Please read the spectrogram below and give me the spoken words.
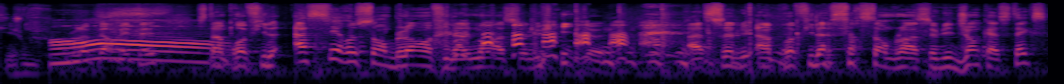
si je vous le permettez. C'est un profil assez ressemblant finalement à celui de, à celui, un profil assez ressemblant à celui de Jean Castex.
